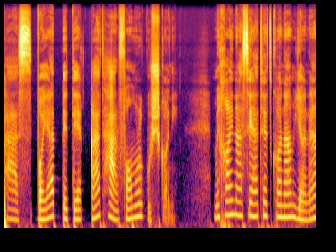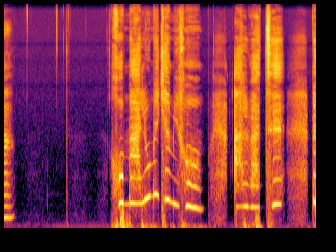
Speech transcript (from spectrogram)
پس باید به دقت حرفام رو گوش کنی. می‌خوای نصیحتت کنم یا نه؟ خب معلومه که می‌خوام. البته به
